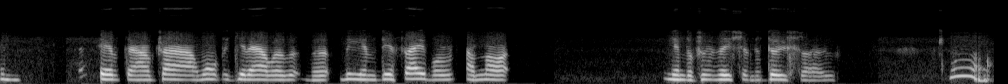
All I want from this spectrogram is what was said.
and everything. I'm trying. I want to get out of it, but being disabled, I'm not in the position to do so. Oh.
